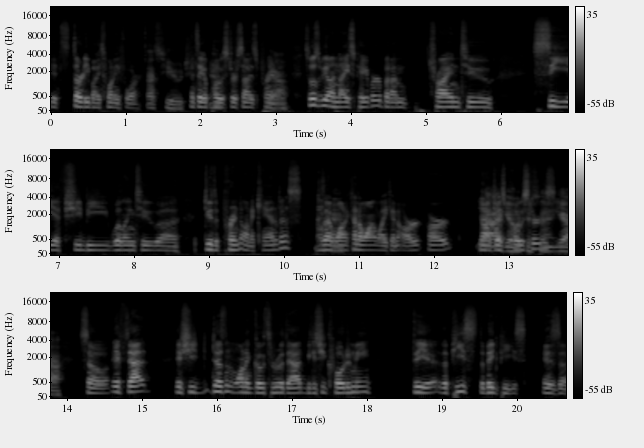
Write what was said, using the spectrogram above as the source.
It's thirty by twenty four. That's huge. It's like a Yeah. poster size print. Yeah. It's supposed to be on nice paper, but I'm trying to see if she'd be willing to uh, do the print on a canvas because Okay. I want kind of want like an art art, Yeah, not I just get what you're posters. Yeah. So if that if she doesn't want to go through with that because she quoted me, the the piece the big piece is uh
